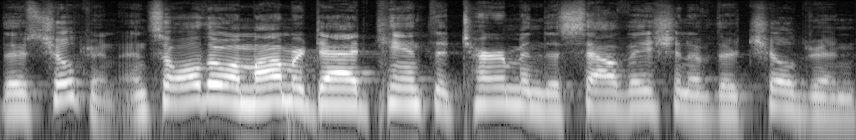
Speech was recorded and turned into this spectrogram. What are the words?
those children. And so, although a mom or dad can't determine the salvation of their children,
